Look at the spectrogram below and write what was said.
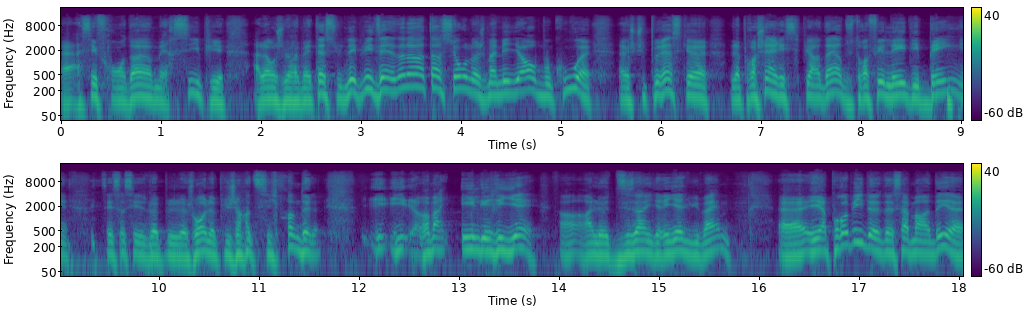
assez frondeur, merci. Puis, alors, je le remettais sur le nez. Puis, il disait, non, non, attention, là, je m'ameilleur beaucoup. je suis presque le prochain récipiendaire du trophée Lady Bing. sais, ça, c'est le, joueur le plus gentilhomme de il, remarque, il riait en, le disant, il riait lui-même. Euh, et a promis de, de s'amender, euh,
